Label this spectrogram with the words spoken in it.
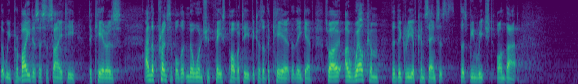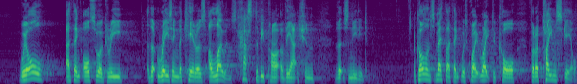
that we provide as a society to carers and the principle that no one should face poverty because of the care that they give. So I, I welcome the degree of consensus that's been reached on that. We all, I think, also agree that raising the carer's allowance has to be part of the action that's needed. Colin Smith, I think, was quite right to call for a timescale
